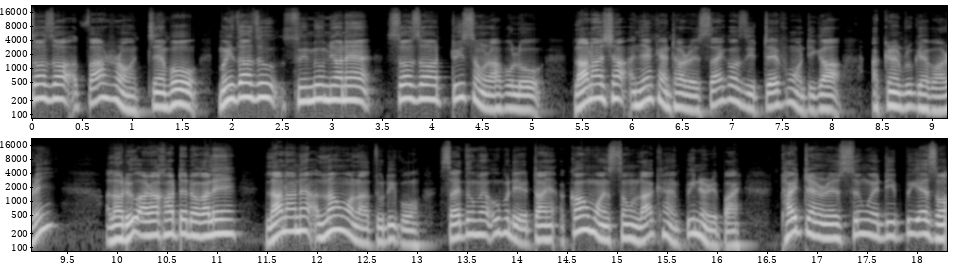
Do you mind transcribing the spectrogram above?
စောစောအသားရောင်ကျန်ဖို့မိသားစုဆွေမျိုးများနဲ့စောစောတွေးဆောင်ရဖို့လို့လာနာရှအညံ့ခံထားတဲ့စိုက်ကော့စီတဲဖွန်တီကအကန်ပရုခဲ့ပါရင်။အလာဒူအာရခတက်တော်ကလည်းလာနာနဲ့အလောင်းဝလာသူတိကိုစိုက်သူမဲ့ဥပဒေအတိုင်းအကောင့်ဝန်ဆုံးလက်ခံပြီးနေရပိုင် ထိုက်တန်ရဲစွငွေတီ PS ဝ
